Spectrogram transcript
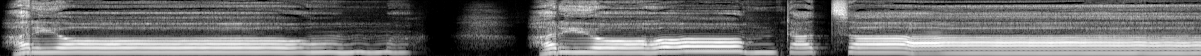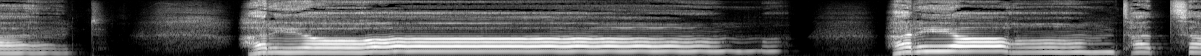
Hari Om. Hari Om Tat Sat. Hari Om. Hari Om Tat Sat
